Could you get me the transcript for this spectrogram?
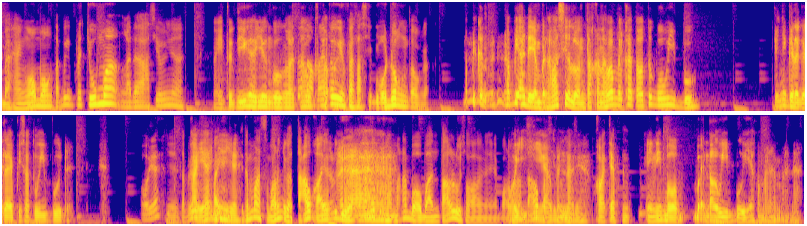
bahan ngomong tapi percuma nggak ada hasilnya. Nah itu juga yang gue nggak Itu tahu. namanya tuh investasi bodong tau gak? Tapi kan, tapi ada yang berhasil loh. Entah kenapa mereka tahu tuh gue wibu. Kayaknya gara-gara episode wibu dah. Oh ya? Ya, tapi Kayaknya paling ya. Kita mah semua orang juga tahu kali lu juga kan lu Ah. ke mana-mana bawa bantal lu soalnya ya. Oh iya benar ya. Kalau tiap ini bawa bantal wibu ya ke mana-mana.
